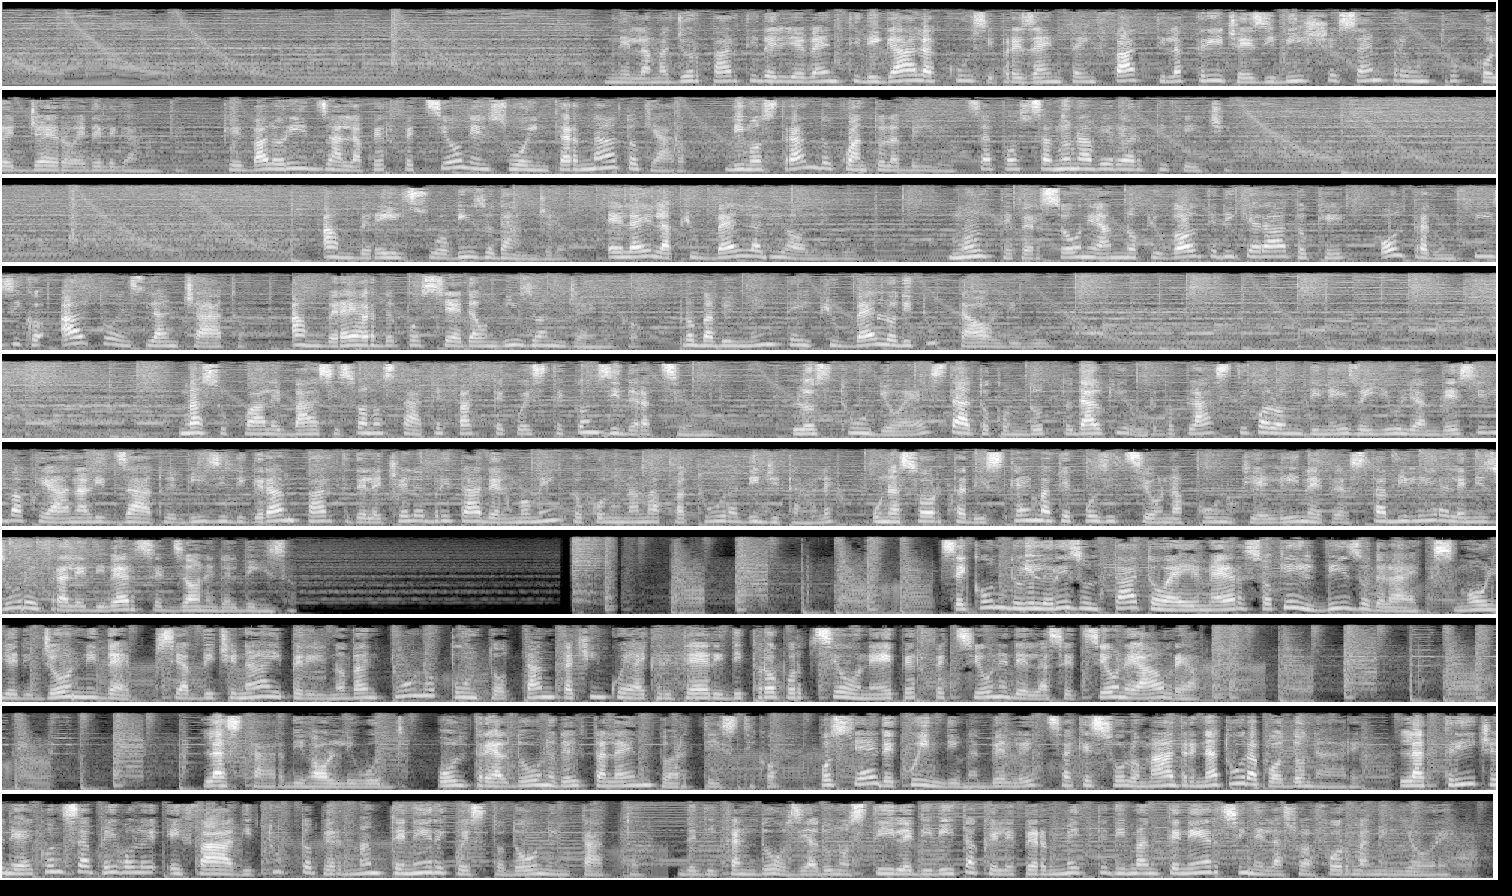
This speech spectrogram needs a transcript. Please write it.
Nella maggior parte degli eventi di gala a cui si presenta infatti l'attrice esibisce sempre un trucco leggero ed elegante che valorizza alla perfezione il suo incarnato chiaro, dimostrando quanto la bellezza possa non avere artifici. Amber e il suo viso d'angelo, è lei la più bella di Hollywood. Molte persone hanno più volte dichiarato che, oltre ad un fisico alto e slanciato, Amber Heard possieda un viso angelico, probabilmente il più bello di tutta Hollywood. Ma su quale basi sono state fatte queste considerazioni? Lo studio è stato condotto dal chirurgo plastico londinese Julian De Silva che ha analizzato i visi di gran parte delle celebrità del momento con una mappatura digitale, una sorta di schema che posiziona punti e linee per stabilire le misure fra le diverse zone del viso. Secondo il risultato è emerso che il viso della ex moglie di Johnny Depp si avvicinai per il 91.85 ai criteri di proporzione e perfezione della sezione aurea. La star di Hollywood, oltre al dono del talento artistico, possiede quindi una bellezza che solo madre natura può donare, l'attrice ne è consapevole e fa di tutto per mantenere questo dono intatto, dedicandosi ad uno stile di vita che le permette di mantenersi nella sua forma migliore.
